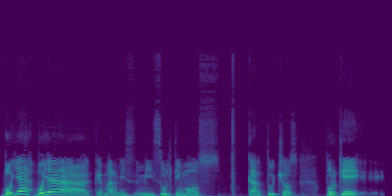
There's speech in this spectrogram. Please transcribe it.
voy a, voy a quemar mis, mis últimos cartuchos porque,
